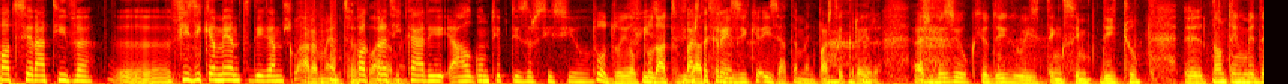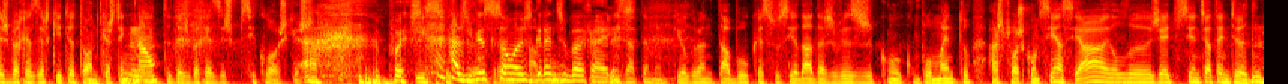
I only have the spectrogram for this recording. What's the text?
pode ser ativa eh, fisicamente, digamos. Claramente. Pode claramente. praticar algum tipo de exercício. Tudo, ele, físico. toda a atividade Basta crer. física, exatamente, basta crer. Às vezes é o que eu digo e tenho sempre dito, eh, não tenho medo das barreiras arquitetónicas, tenho Não. medo das barreiras psicológicas. pois, Isso às é vezes são grande as tabu. grandes barreiras. Exatamente, que é o grande tabu que a sociedade às vezes com complemento às pessoas com ciência. Ah, ele já é deficiente, já tem tudo.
